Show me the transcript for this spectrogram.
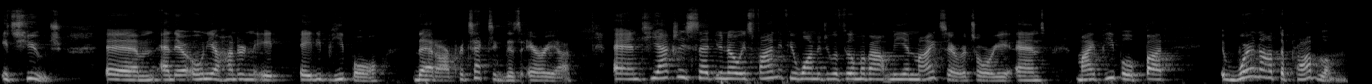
it's huge. Um, and there are only 180 people that are protecting this area. And he actually said, you know, it's fine if you want to do a film about me and my territory and my people, but we're not the problem.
